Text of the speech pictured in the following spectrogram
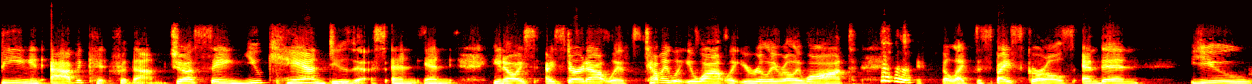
being an advocate for them, just saying you can do this, and and you know I, I start out with tell me what you want, what you really really want. I feel like the Spice Girls, and then you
